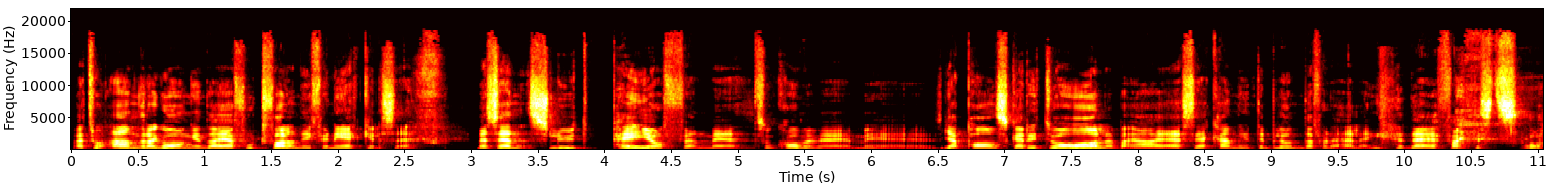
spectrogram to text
Och jag tror andra gången då är jag fortfarande i förnekelse. Men sen slutpayoffen med, som kommer med, med japanska ritualer. Bara, ja, alltså jag kan inte blunda för det här längre. Det är faktiskt så.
